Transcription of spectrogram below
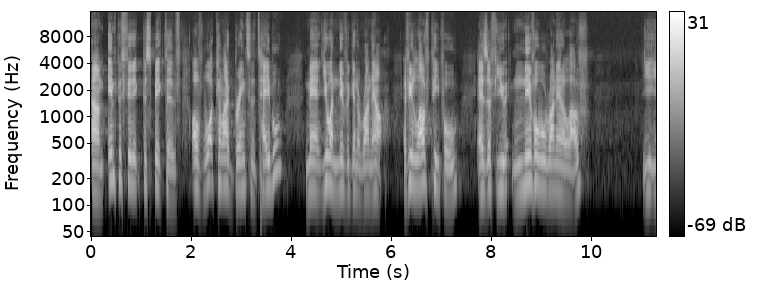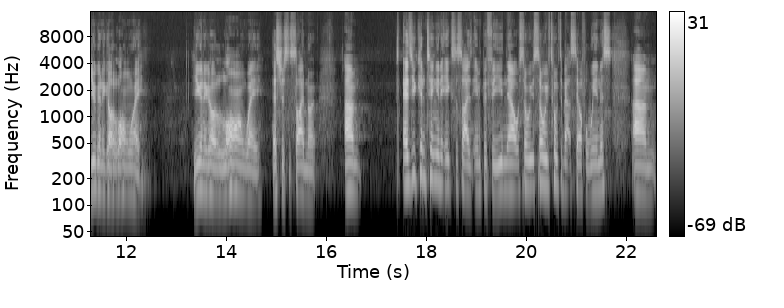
um, empathetic perspective of what can I bring to the table, man, you are never going to run out. If you love people as if you never will run out of love, you're going to go a long way. You're going to go a long way. That's just a side note. Um, as you continue to exercise empathy, now, so, we, so we've talked about self awareness. Um,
